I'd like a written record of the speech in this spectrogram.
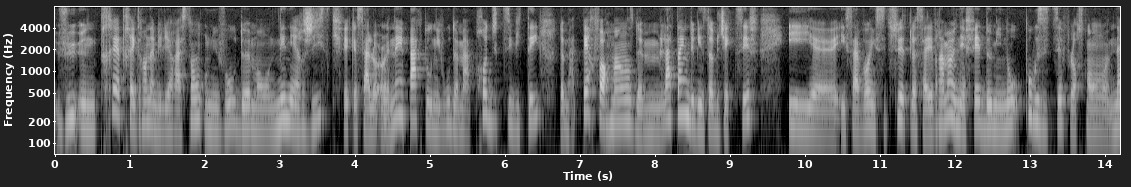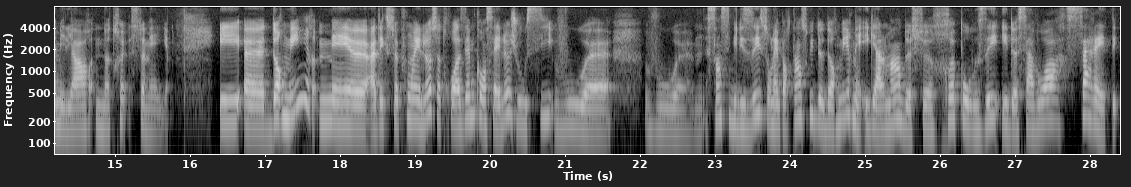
vu une très, très grande amélioration au niveau de mon énergie, ce qui fait que ça a un impact au niveau de ma productivité, de ma performance, de l'atteinte de mes objectifs et, euh, et, ça va ainsi de suite. Ça a vraiment un effet domino positif lorsqu'on améliore notre sommeil et euh, dormir, mais euh, avec ce point-là, ce troisième conseil-là, je veux aussi vous, vous sensibiliser sur l'importance, oui, de dormir, mais également de se reposer et de savoir s'arrêter.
